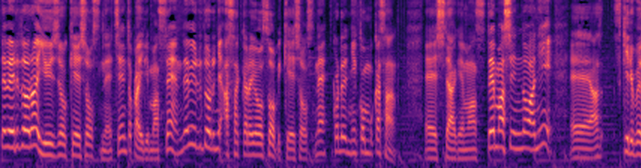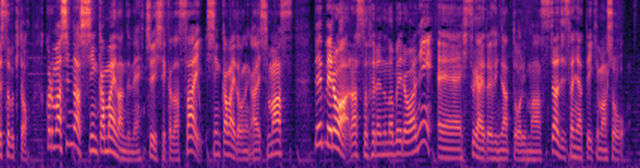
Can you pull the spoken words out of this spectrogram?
で、ウェルドールは友情継承ですね。チェーンとかいりません。で、ウェルドールに朝倉要装備継承ですね。これで2コンボ加算、えー、してあげます。で、マシンノアに、えー、スキルブースト武器と。これマシンノア進化前なんでね、注意してください。進化前でお願いします。で、ベロア、ラストフレンドのベロアに、えー、室外という風になっております。じゃあ実際にやっていきましょう。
